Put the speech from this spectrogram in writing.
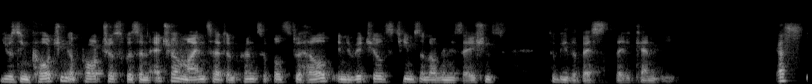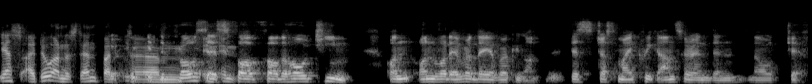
using coaching approaches with an agile mindset and principles to help individuals, teams, and organizations to be the best they can be. Yes, yes, I do understand, but it, um, the process in, in, for for the whole team on on whatever they are working on. This is just my quick answer, and then now Geoff.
